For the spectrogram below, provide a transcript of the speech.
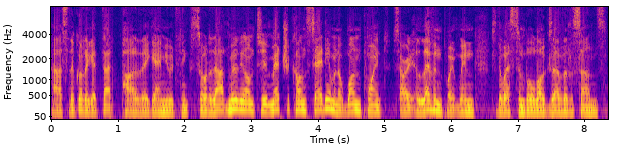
Uh, so they've got to get that part of their game, you would think, sorted out. Moving on to Metricon Stadium and a one point, sorry, 11 point win to the Western Bulldogs over the Suns.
